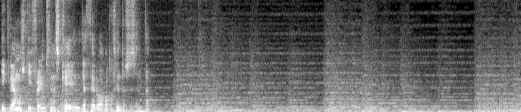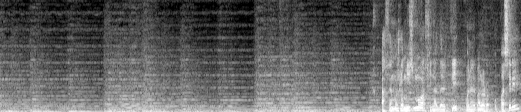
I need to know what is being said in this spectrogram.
y creamos keyframes en Scale de 0 a 460. Hacemos lo mismo al final del clip con el valor opacity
